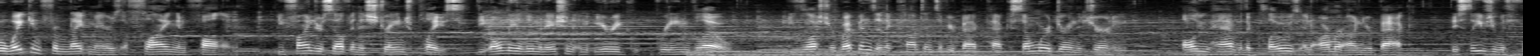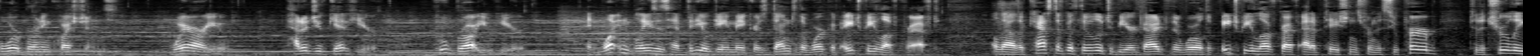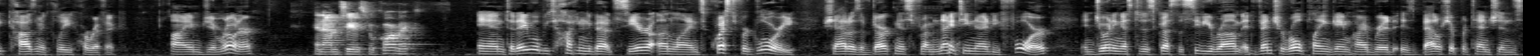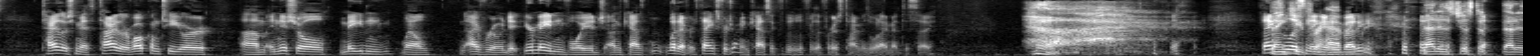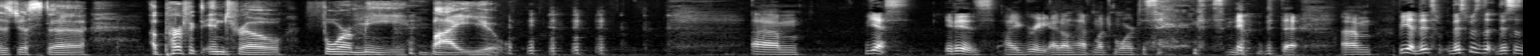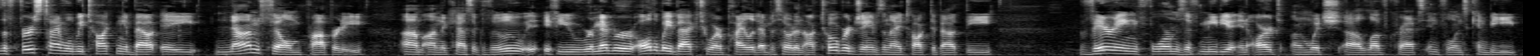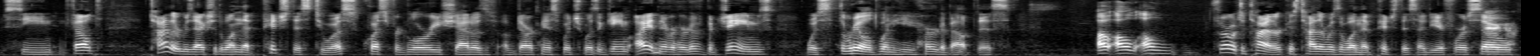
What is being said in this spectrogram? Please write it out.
You awaken from nightmares of flying and falling. You find yourself in a strange place, the only illumination an eerie green glow. You've lost your weapons and the contents of your backpack somewhere during the journey. All you have are the clothes and armor on your back. This leaves you with four burning questions Where are you? How did you get here? Who brought you here? And what in blazes have video game makers done to the work of H.P. Lovecraft? Allow the cast of Cthulhu to be your guide to the world of H.P. Lovecraft adaptations from the superb to the truly cosmically horrific. I'm Jim Rohner, And I'm James McCormick. and today we'll be talking about Sierra Online's Quest for Glory Shadows of Darkness from 1994. And joining us to discuss the CD ROM adventure role playing game hybrid is Battleship Pretensions, Tyler Smith. Tyler, welcome to your um, initial maiden, well, I've ruined it, your maiden voyage on Cas. Whatever. Thanks for joining Cast of Cthulhu for the first time, is what I meant to say. Thanks Thank for you listening, for having everybody. That is just a that is just a, a perfect intro for me by you. Um, yes, it is. I agree. I don't have much more to say, to, say to that. Um, but yeah, this this was the, this is the first time we'll be talking about a non-film property um, on the Cast of Cthulhu. If you remember all the way back to our pilot episode in October, James and I talked about the varying forms of media and art on which uh, Lovecraft's influence can be seen and felt. Tyler was actually the one that pitched this to us Quest for Glory, Shadows of Darkness, which was a game I had never heard of, but James was thrilled when he heard about this. I'll, I'll, I'll throw it to Tyler because Tyler was the one that pitched this idea for us. So,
